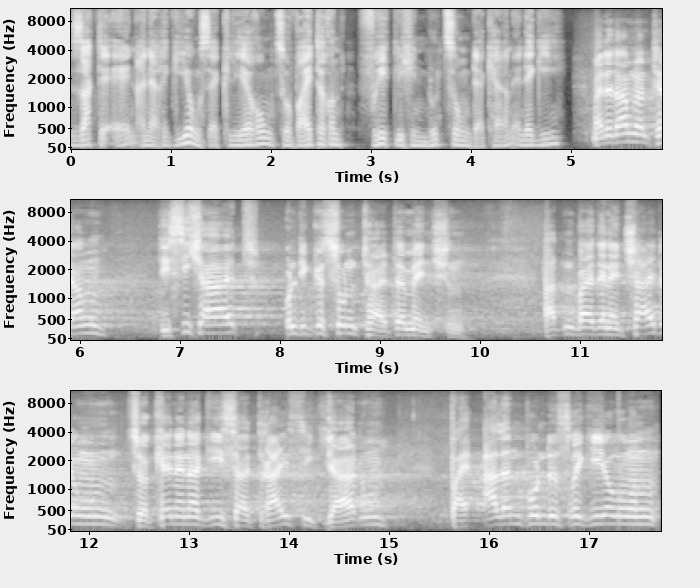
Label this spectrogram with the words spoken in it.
sagte er in einer Regierungserklärung zur weiteren friedlichen Nutzung der Kernenergie Meine Damen und Herren, die Sicherheit und die Gesundheit der Menschen hatten bei den Entscheidungen zur Kernenergie seit 30 Jahren bei allen Bundesregierungen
